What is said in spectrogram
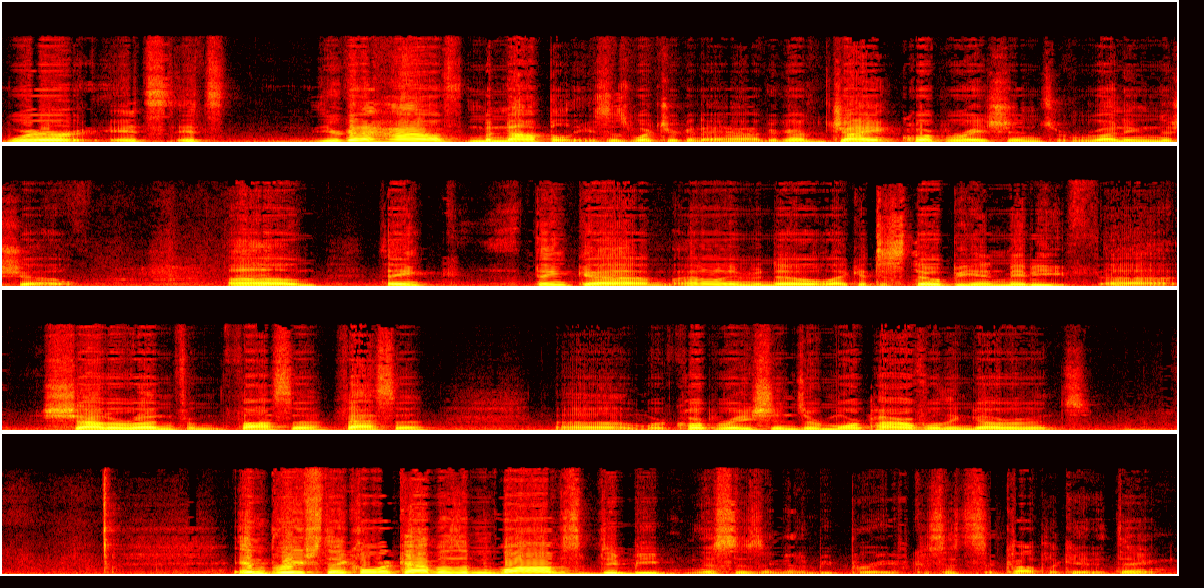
where it's it's you're going to have monopolies is what you're going to have. You're going to have giant corporations running the show. Um, think think um, I don't even know like a dystopian maybe uh, Shadowrun from FASA FASA uh, where corporations are more powerful than governments. In brief, stakeholder capitalism involves to be this isn't going to be brief because it's a complicated thing.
